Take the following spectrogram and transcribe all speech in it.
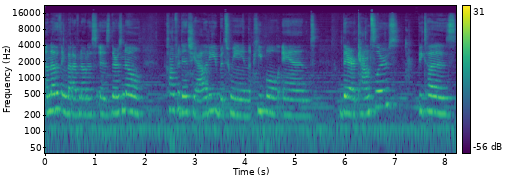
Another thing that I've noticed is there's no confidentiality between people and their counselors because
